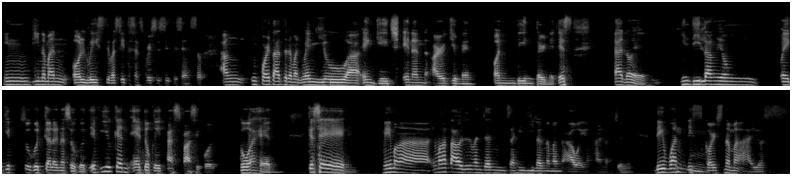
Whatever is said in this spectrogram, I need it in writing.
hindi naman always, di ba, citizens versus citizens. So, ang importante naman when you uh, engage in an argument on the internet is, ano eh, hindi lang yung, may sugod ka lang na sugod. If you can educate as possible, go ahead. Kasi, may mga, yung mga tao naman dyan, minsan, hindi lang naman away ang hanap dyan. They want Mm-mm. discourse na maayos,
